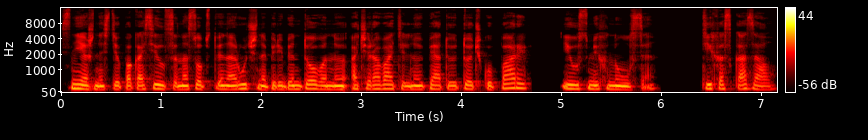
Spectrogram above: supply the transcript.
С нежностью покосился на собственноручно перебинтованную очаровательную пятую точку пары и усмехнулся. Тихо сказал:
